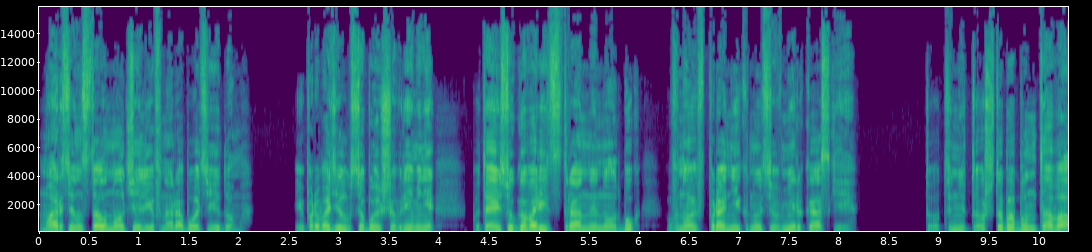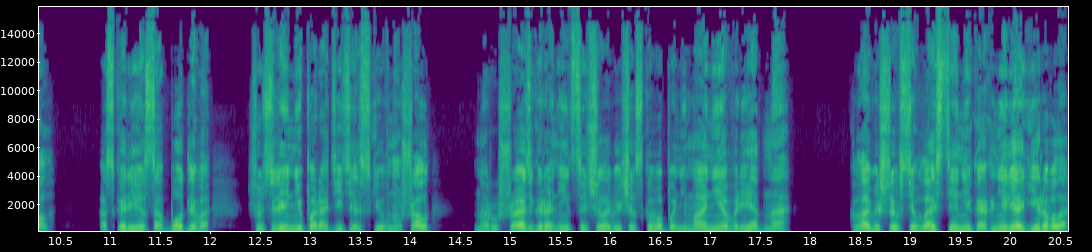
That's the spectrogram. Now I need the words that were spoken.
Мартин стал молчалив на работе и дома и проводил все больше времени, пытаясь уговорить странный ноутбук вновь проникнуть в мир Каски. Тот не то чтобы бунтовал, а скорее заботливо, чуть ли не по-родительски внушал, нарушать границы человеческого понимания вредно. Клавиша всевластия никак не реагировала,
